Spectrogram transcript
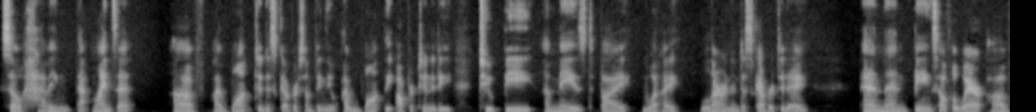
so having that mindset of I want to discover something new. I want the opportunity to be amazed by what I learn and discover today. And then being self aware of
